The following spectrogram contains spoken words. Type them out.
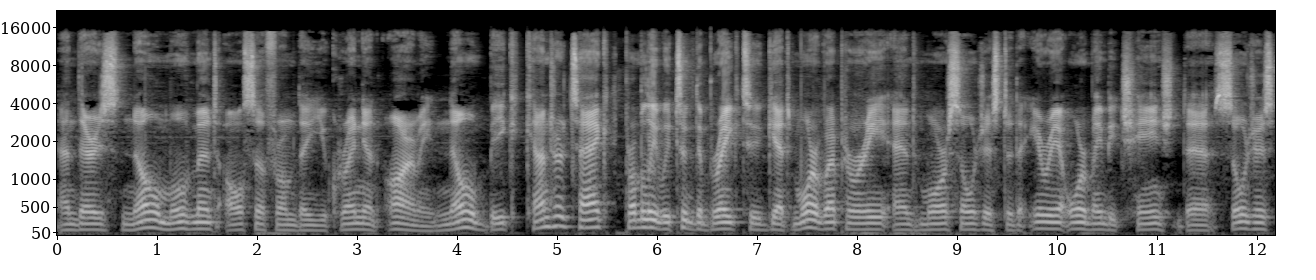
and there is no movement also from the Ukrainian army. No big counterattack. Probably we took the break to get more weaponry and more soldiers to the area or maybe change the soldiers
